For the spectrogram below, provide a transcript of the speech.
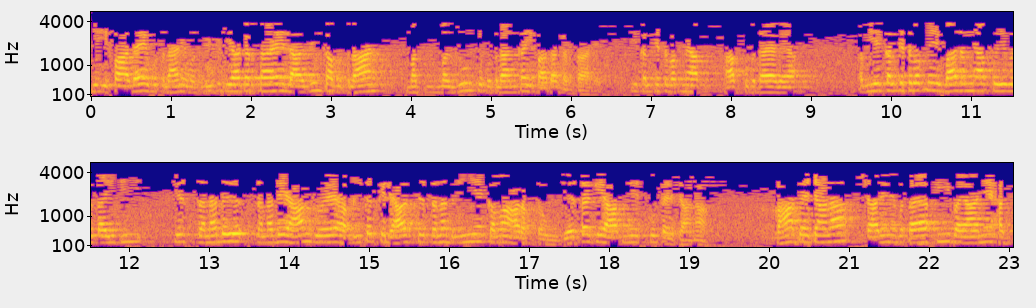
یہ افادہ بطلان مطلوب کیا کرتا ہے۔ لازم کا بطلان ملزوم کے بطلان کا افادہ کرتا ہے۔ یہ کل کے سبق میں آپ آپ کو بتایا گیا۔ اب یہ کل کے سبق میں ایک بات ہم نے آپ کو یہ بتائی تھی۔ کہ سند سند عام جو ہے حقیقت کے لحاظ سے سند نہیں ہے، کما رکھتا ہوں جیسا کہ آپ نے اس کو پہچانا۔ کہاں پہچانا؟ شاعری نے بتایا کہ بیان حد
